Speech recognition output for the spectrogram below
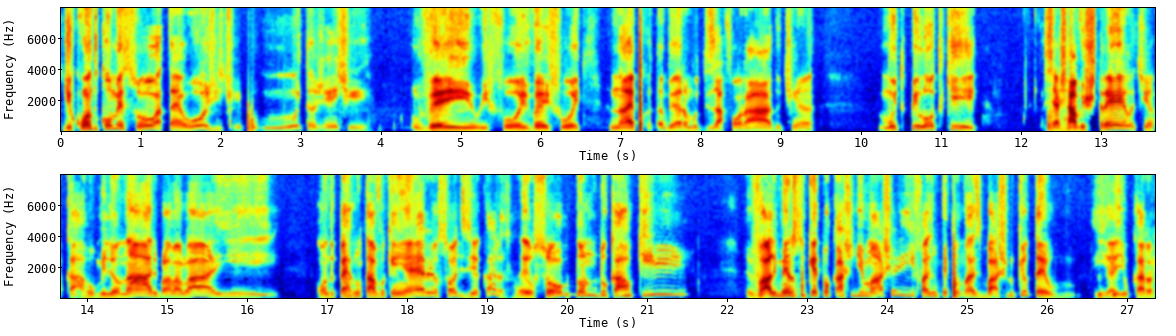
de quando começou até hoje, tipo, muita gente veio e foi, veio e foi. Na época também era muito desaforado, tinha muito piloto que se achava estrela, tinha carro milionário, blá blá blá, e quando perguntava quem era, eu só dizia, cara, eu sou o dono do carro que vale menos do que tua caixa de marcha e faz um tempo mais baixo do que o teu. E aí o cara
